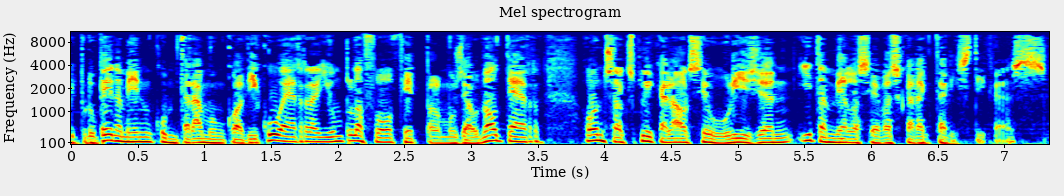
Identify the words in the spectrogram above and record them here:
i properament comptarà amb un codi QR i un plafó fet pel Museu del Ter, on s'explicarà el seu origen i també les seves característiques característiques.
